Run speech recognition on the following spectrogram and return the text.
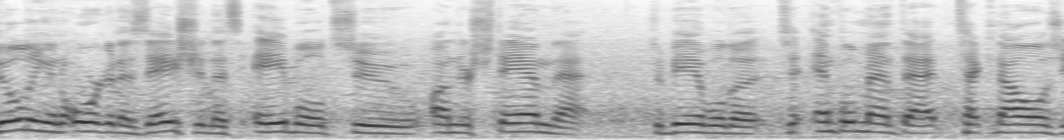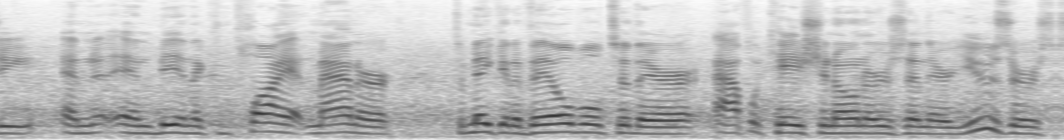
building an organization that's able to understand that, to be able to, to implement that technology and, and be in a compliant manner to make it available to their application owners and their users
